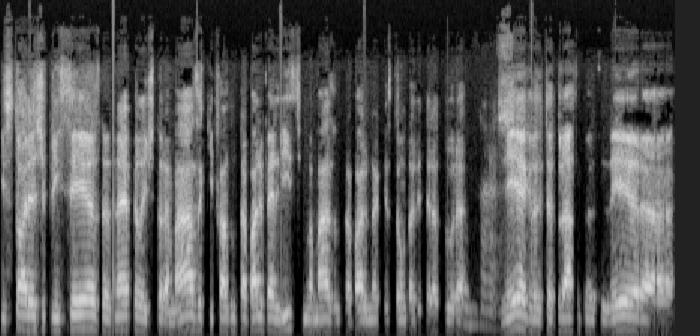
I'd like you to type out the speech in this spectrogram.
Histórias de Princesas, né, pela editora Masa, que faz um trabalho belíssimo, a Masa, um trabalho na questão da literatura Fantástico. negra, literatura afro-brasileira,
